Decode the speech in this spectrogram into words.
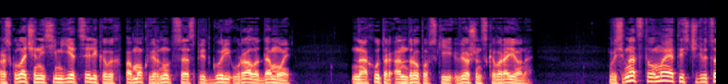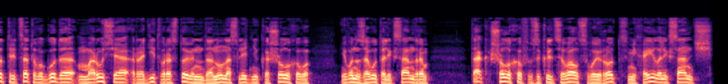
Раскулаченной семье Целиковых помог вернуться с предгорий Урала домой, на хутор Андроповский Вешенского района. 18 мая 1930 года Маруся родит в Ростове-на-Дону наследника Шолохова, его назовут Александром. Так Шолохов закольцевал свой род. Михаил Александрович,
